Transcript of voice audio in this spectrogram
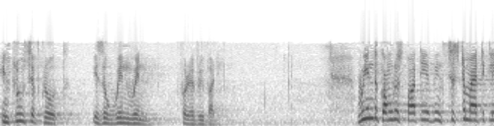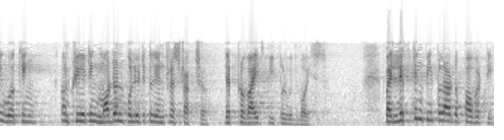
Inclusive growth is a win-win for everybody. We in the Congress party have been systematically working on creating modern political infrastructure that provides people with voice. By lifting people out of poverty,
